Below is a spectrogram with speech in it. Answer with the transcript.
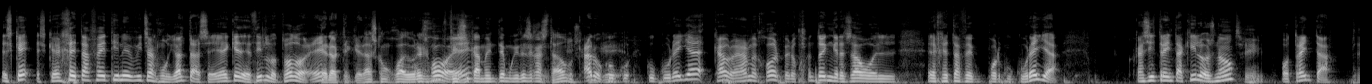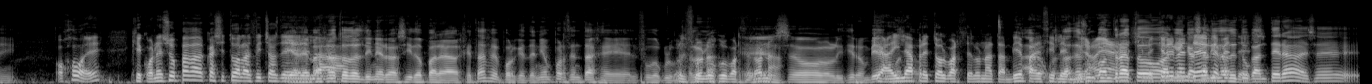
es que es que el Getafe tiene fichas muy altas, eh, hay que decirlo todo, ¿eh? Pero te quedas con jugadores Ojo, ¿eh? físicamente muy desgastados. Claro, porque- Cucu- Cucurella, claro, era mejor, pero ¿cuánto ha ingresado el, el Getafe por Cucurella? Casi 30 kilos, ¿no? Sí. O 30. Sí. Ojo, ¿eh? Que con eso paga casi todas las fichas de. y además la- no todo el dinero ha sido para el Getafe porque tenía un porcentaje el Fútbol Club El Barcelona. Fútbol Club Barcelona. Eso lo hicieron Que bien. ahí le apretó el Barcelona también para decirle. haces un "Mira, si contrato, quieres alguien que ha vender, salido de tu vendes". cantera, ese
